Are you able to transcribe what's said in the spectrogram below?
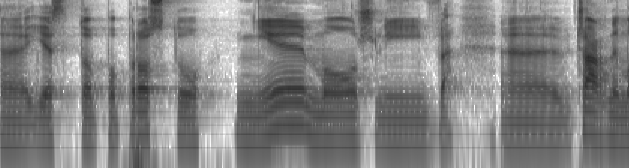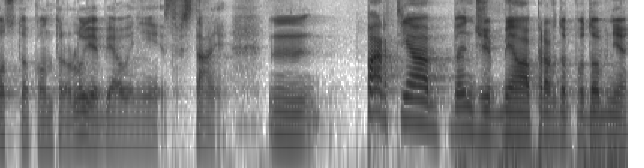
e, jest to po prostu niemożliwe. E, czarny mocno kontroluje, biały nie jest w stanie. Mm, partia będzie miała prawdopodobnie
